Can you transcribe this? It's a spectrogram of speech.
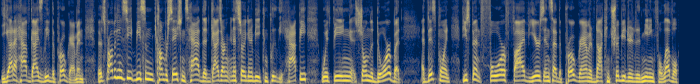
you got to have guys leave the program. And there's probably going to be some conversations had that guys aren't necessarily going to be completely happy with being shown the door. But at this point, if you spent four, five years inside the program and have not contributed at a meaningful level,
